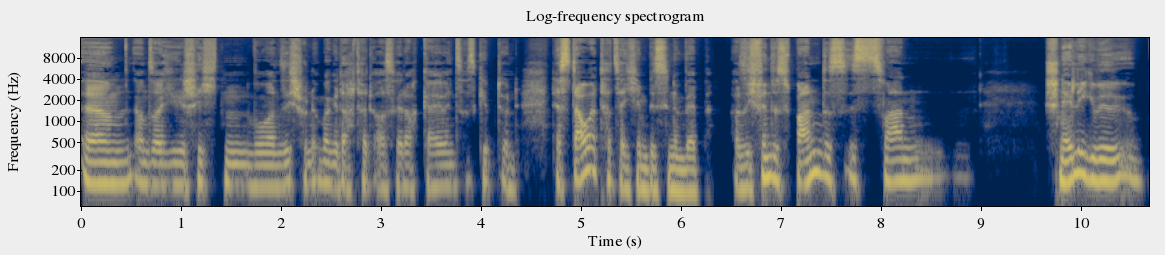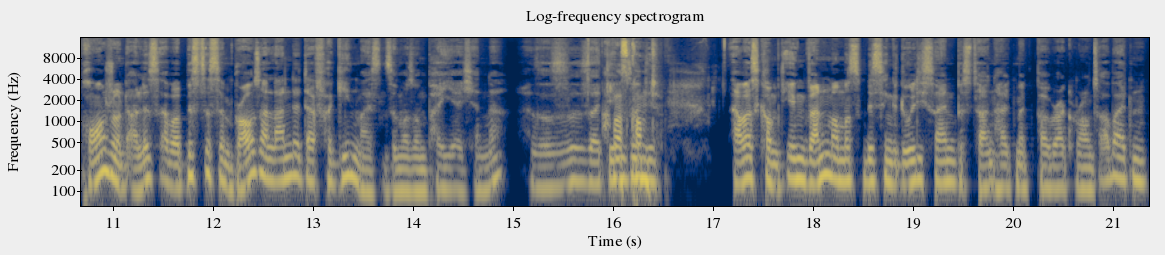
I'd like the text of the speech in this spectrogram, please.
Ähm, und solche Geschichten, wo man sich schon immer gedacht hat, oh, es wäre doch geil, wenn es das gibt. Und das dauert tatsächlich ein bisschen im Web. Also ich finde es spannend, es ist zwar eine schnellige Branche und alles, aber bis das im Browser landet, da vergehen meistens immer so ein paar Jährchen, ne? Also so, seitdem aber es so kommt. Die, aber es kommt irgendwann, man muss ein bisschen geduldig sein, bis dann halt mit ein paar Workarounds arbeiten.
